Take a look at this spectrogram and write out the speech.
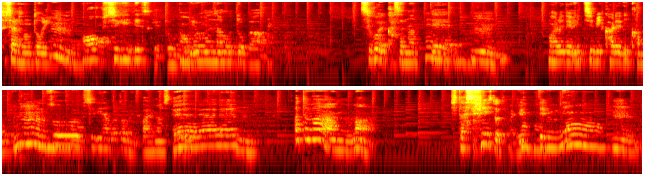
そしたらその通り。うん、不思議ですけど、いろんなことがすごい重なって、うん、まるで導かれるかのようん、そう不思議なこともいっぱいありましたへよ、うえ。ん、あとは、あの、まあ、親しい人とか言ってみね、うん。うん、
